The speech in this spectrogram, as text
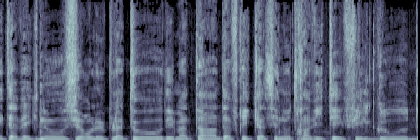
Est avec nous sur le plateau des matins d'Africa. C'est notre invité Phil Good,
